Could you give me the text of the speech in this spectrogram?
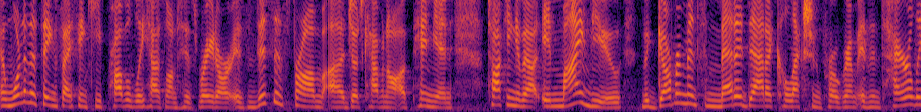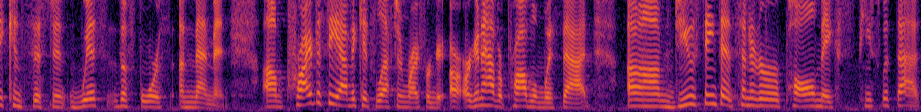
And one of the things I think he probably has on his radar is this is from uh, Judge Kavanaugh opinion, talking about, in my view, the government's metadata collection program is entirely consistent with the Fourth Amendment. Um, privacy advocates left and right are, are going to have a problem with that. Um, do you think that Senator Paul makes peace with that?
